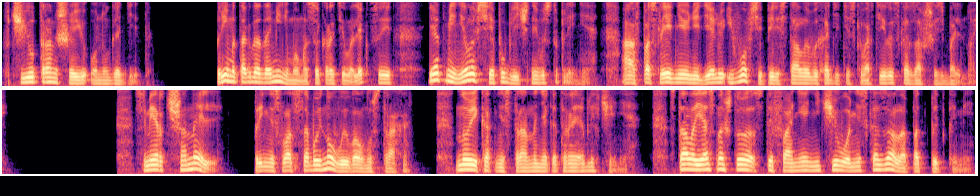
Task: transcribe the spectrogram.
в чью траншею он угодит. Прима тогда до минимума сократила лекции и отменила все публичные выступления, а в последнюю неделю и вовсе перестала выходить из квартиры, сказавшись больной. Смерть Шанель принесла с собой новую волну страха, но и, как ни странно, некоторое облегчение. Стало ясно, что Стефания ничего не сказала под пытками,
